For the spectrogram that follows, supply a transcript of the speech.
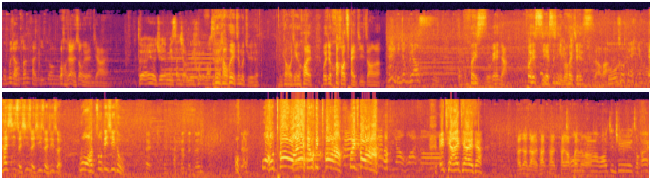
我不想穿采集装我好像也送给人家哎。对啊，因为我觉得没三小路用，我就把它送对啊。我也这么觉得。你看，我已经换，我已经换好采集装了。你就不要死。我不会死，我跟你讲，会死也是你们会先死，好不好？不会哎、他吸水，吸水，吸水，吸水！哇，坐地吸土！对，噔噔噔，哦，哇，好痛啊！哎、会痛啦，会痛啦！不要换哦。哎、天啊，哎天啊，哎天啊！他这样这样，他他他要喷了吗？我要进去，走开。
